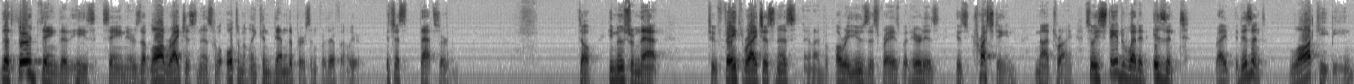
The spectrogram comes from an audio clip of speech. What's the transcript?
The third thing that he's saying here is that law of righteousness will ultimately condemn the person for their failure. It's just that certain. So he moves from that to faith righteousness, and I've already used this phrase, but here it is, is trusting, not trying. So he stated what it isn't, right? It isn't law keeping,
